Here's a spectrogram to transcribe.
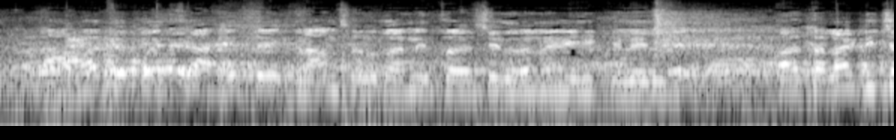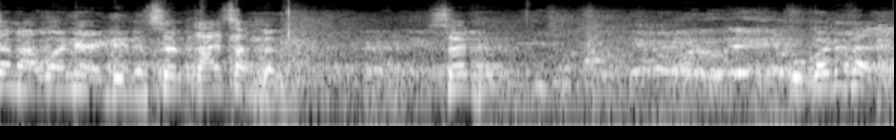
कामाचे पैसे आहेत ते ग्रामसेवकांनी तहसीलदारांनी हे केलेले आहे अ, तलाठीच्या नावाने आयडी नाही सर काय सांगाल? सर उघडत आहे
